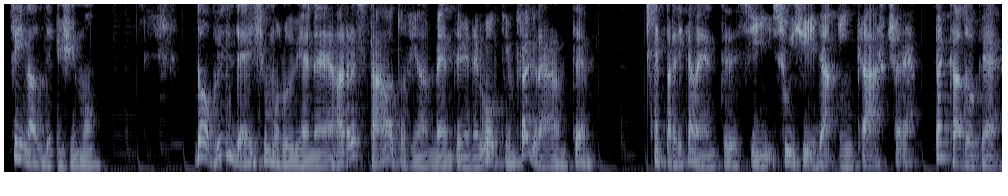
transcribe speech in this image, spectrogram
fino al decimo. Dopo il decimo lui viene arrestato, finalmente viene colto in flagrante e praticamente si suicida in carcere. Peccato che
